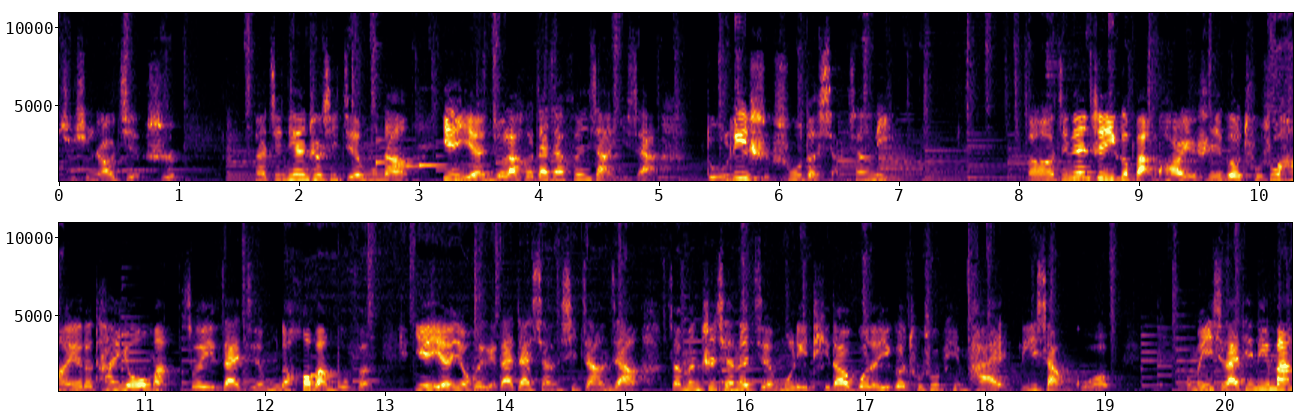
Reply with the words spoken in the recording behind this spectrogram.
去寻找解释。那今天这期节目呢，叶岩就来和大家分享一下读历史书的想象力。呃，今天这一个板块也是一个图书行业的探幽嘛，所以在节目的后半部分，叶岩也会给大家详细讲讲咱们之前的节目里提到过的一个图书品牌理想国。我们一起来听听吧。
